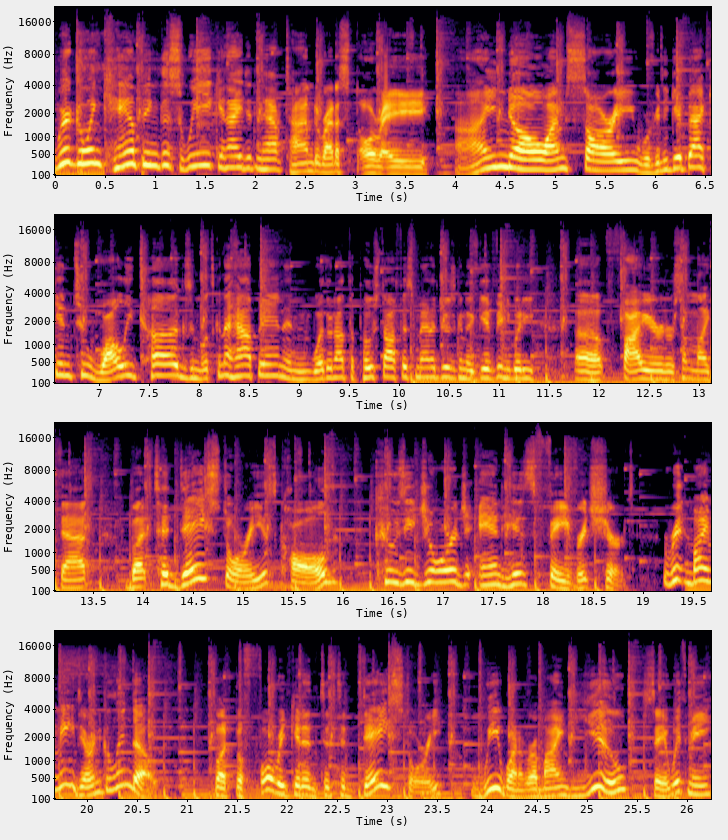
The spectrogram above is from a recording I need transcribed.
we're going camping this week and I didn't have time to write a story. I know, I'm sorry. We're to get back into Wally Tugs and what's to happen and whether or not the post office manager is to give anybody uh, fired or something like that. But today's story is called Koozy George and His Favorite Shirt, written by me, Darren Galindo. But before we get into today's story, we want to remind you, say it with me,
